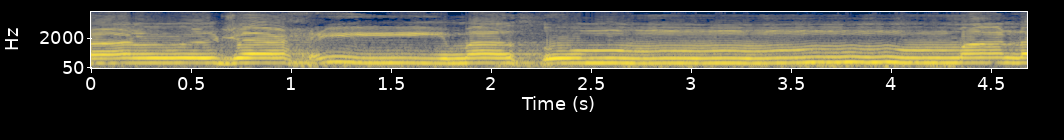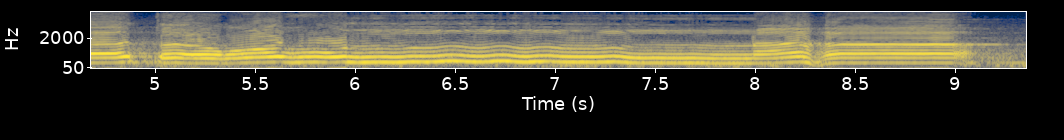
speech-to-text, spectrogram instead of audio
الجحيم ثم لترونها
